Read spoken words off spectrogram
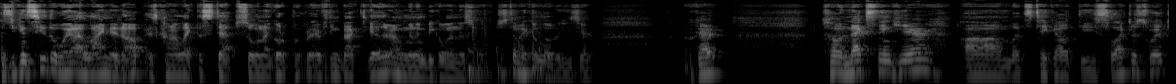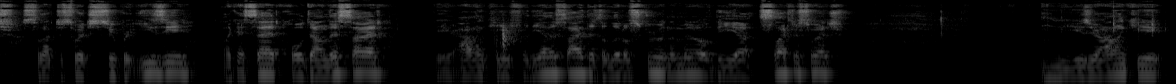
As you can see, the way I lined it up is kind of like the steps. So when I go to put everything back together, I'm going to be going this way just to make it a little bit easier. Okay. So next thing here, um, let's take out the selector switch. Selector switch, super easy. Like I said, hold down this side, get your Allen key for the other side. There's a little screw in the middle of the uh, selector switch. And you use your Allen key.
